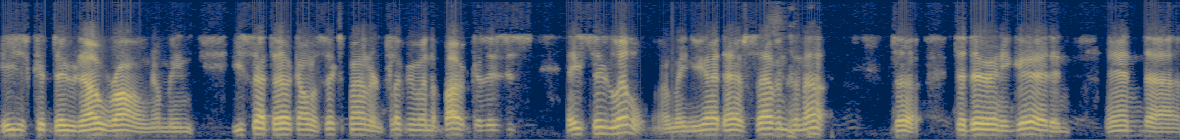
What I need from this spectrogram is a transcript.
you just could do no wrong. I mean, you set the hook on a six pounder and flip him in the boat because it's just he's too little. I mean, you had to have sevens and up to to do any good, and and uh,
